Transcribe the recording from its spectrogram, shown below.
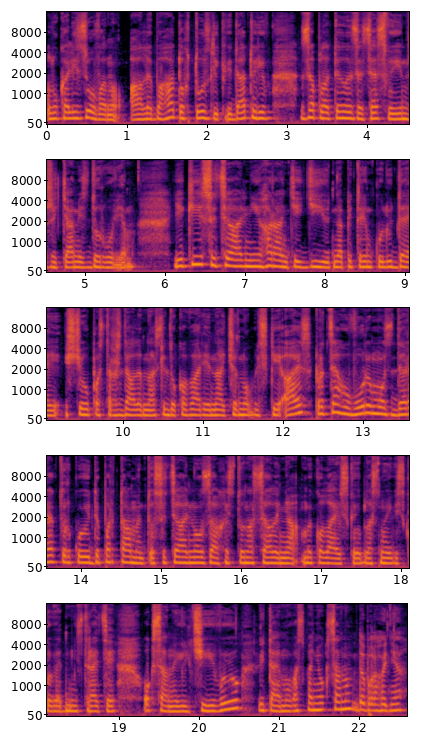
локалізовано, але багато хто з ліквідаторів заплатили за це своїм життям і здоров'ям. Які соціальні гарантії діють на підтримку людей, що постраждали внаслідок аварії на Чорнобильській АЕС? Про це говоримо з директоркою департаменту соціального захисту населення Миколаївської обласної військової адміністрації Оксаною Юльчієвою. Вітаємо вас, пані Оксано Доброго дня.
